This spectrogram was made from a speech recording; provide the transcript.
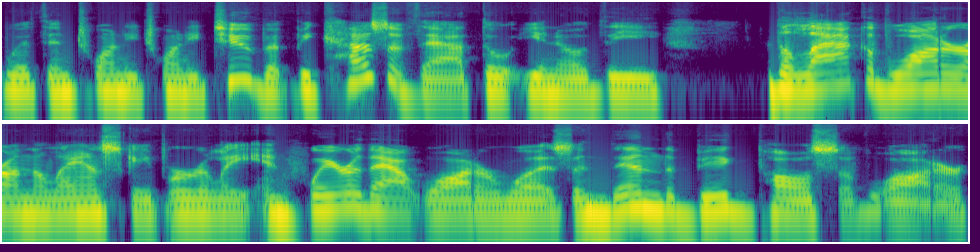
with in 2022 but because of that the you know the the lack of water on the landscape early and where that water was and then the big pulse of water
